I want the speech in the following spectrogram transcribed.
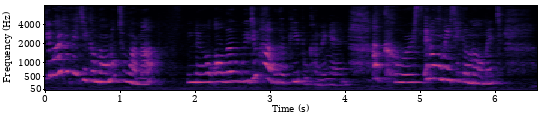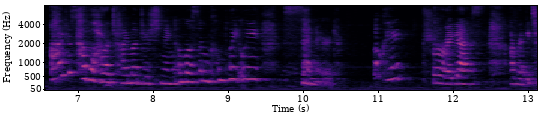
Do you mind if I take a moment to warm up? No, although we do have other people coming in. Of course, it'll only take a moment. I just have a hard time auditioning unless I'm completely centered. Okay, sure, I guess. All right.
